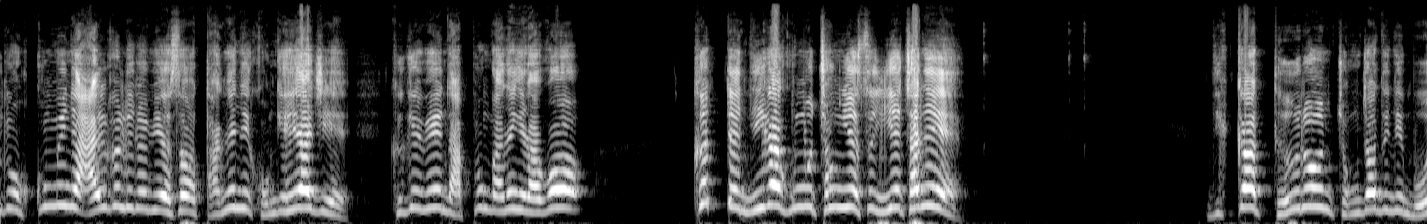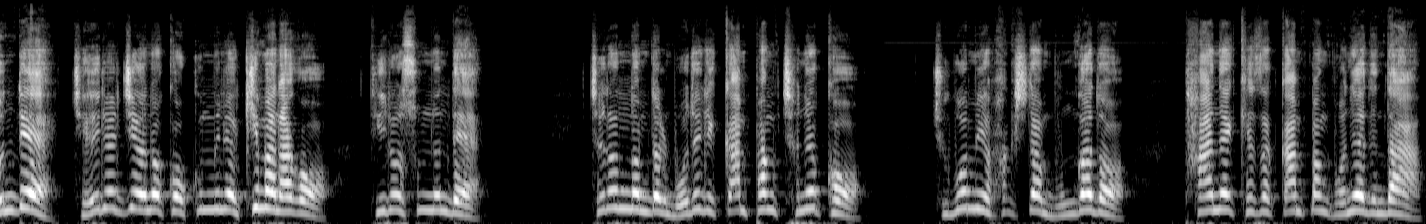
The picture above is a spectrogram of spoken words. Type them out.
그리고 국민의 알 권리를 위해서 당연히 공개해야지. 그게 왜 나쁜 관행이라고? 그때 네가 국무총리였어 이해찬이. 니까 더러운 종자들이 뭔데 죄를 지어놓고 국민을 기만하고 뒤로 숨는데 저런 놈들 모조리 깜빵 쳐넣고 주범이 확실한 문과도 탄핵해서 깜빵 보내야 된다.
